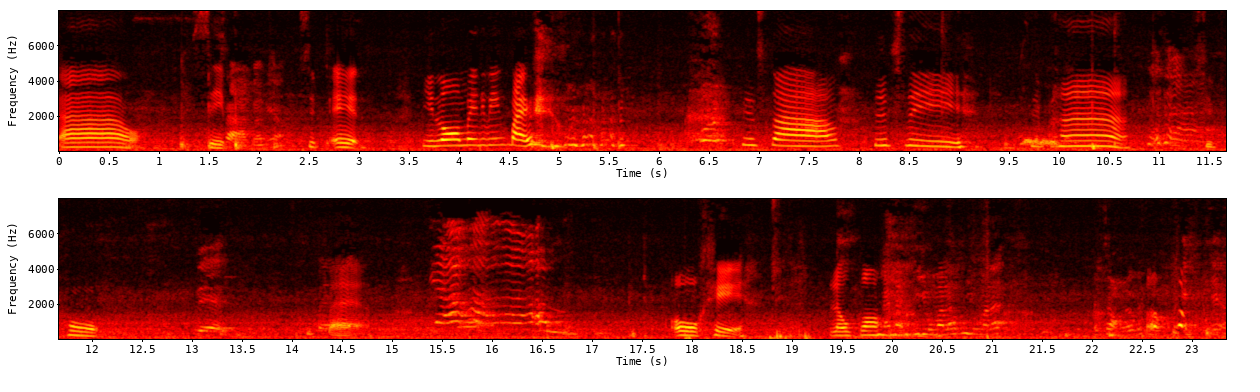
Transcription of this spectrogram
เก้าสิบฉากแล้วเนี่ยสิบเอ็ดฮีโร่ไม่ได้วิ่งไปสิบสามสิบสี่สิบห้าสิบหกเจ็ดสิบแปดโอเค แล้วก็นั่นนั่นพี่ยูมาแล้วพี่ยูมาแล้วไปส่องแล้วไปส่องเนี่ย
